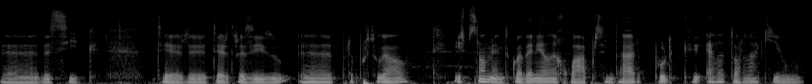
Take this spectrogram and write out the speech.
uh, da SIC ter, ter trazido para Portugal e especialmente com a Daniela Roy a apresentar, porque ela torna aquilo,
